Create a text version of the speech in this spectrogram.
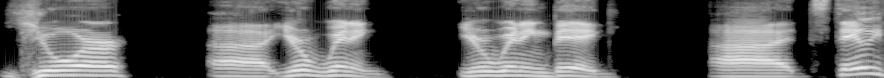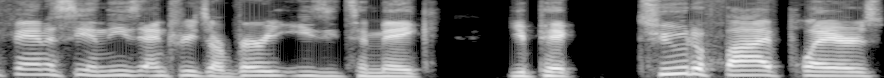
you're uh, you're winning. You're winning big. Uh, it's daily fantasy, and these entries are very easy to make. You pick two to five players,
